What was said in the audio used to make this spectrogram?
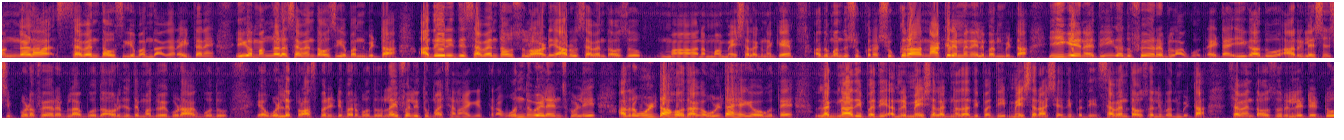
ಮಂಗಳ ಸೆವೆಂತ್ ಹೌಸ್ಗೆ ಬಂದಾಗ ರೈಟ್ ತಾನೆ? ಈಗ ಮಂಗಳ ಸೆವೆಂತ್ ಹೌಸ್ಗೆ ಬಂದುಬಿಟ್ಟ, ಅದೇ ರೀತಿ ಸೆವೆಂತ್ ಹೌಸ್ ಲಾರ್ಡ್ ಯಾರು? ಸೆವೆಂತ್ ಹೌಸು ನಮ್ಮ ಮೇಷಲಗ್ನಕ್ಕೆ ಅದು ಬಂದು ಶುಕ್ರ. ಶುಕ್ರ ನಾಲ್ಕನೇ ಮನೆಯಲ್ಲಿ ಬಂದುಬಿಟ್ಟ. ಈಗ ಏನಾಯ್ತು? ಈಗ ಅದು ಫೇವರೇಬಲ್ ಆಗ್ಬೋದು ರೈಟಾ ಈಗ ಅದು ಆ ರಿಲೇಷನ್ಶಿಪ್ ಕೂಡ ಫೇವರೇಬಲ್ ಆಗ್ಬೋದು, ಅವ್ರ ಜೊತೆ ಮದುವೆ ಕೂಡ ಆಗ್ಬೋದು ಒಳ್ಳೆ ಪ್ರಾಸ್ಪರಿಟಿ ಬರ್ಬೋದು ಲೈಫಲ್ಲಿ ತುಂಬ ಚೆನ್ನಾಗಿರ್ತಾರೆ. ಒಂದು ವೇಳೆ ಎಣಿಸ್ಕೊಳ್ಳಿ, ಅದರ ಉಲ್ಟಾ ಹೋದಾಗ, ಉಲ್ಟಾ ಹೇಗೆ ಹೋಗುತ್ತೆ? ಲಗ್ನಾಧಿಪತಿ, ಅಂದರೆ ಮೇಷ ಲಗ್ನದ ಅಧಿಪತಿ ಮೇಷರಾಶಿ ಅಧಿಪತಿ ಸೆವೆಂತ್ ಹೌಸಲ್ಲಿ ಬಂದುಬಿಟ್ಟ. ಸೆವೆಂತ್ ಹೌಸು ರಿಲೇಟೆಡ್ ಟು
